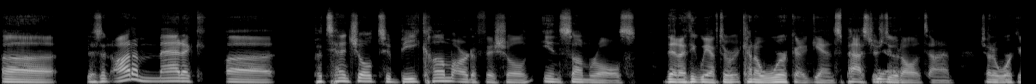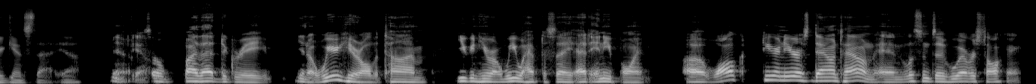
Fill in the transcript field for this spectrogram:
Uh, there's an automatic uh, potential to become artificial in some roles that I think we have to kind of work against. Pastors yeah. do it all the time. Try to work against that. Yeah. yeah. Yeah. So by that degree, you know, we're here all the time. You can hear what we have to say at any point. Uh, walk to your nearest downtown and listen to whoever's talking.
